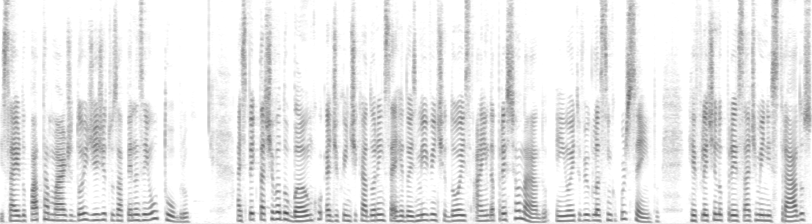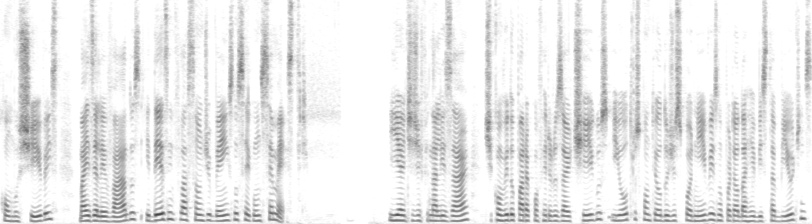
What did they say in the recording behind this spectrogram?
e sair do patamar de dois dígitos apenas em outubro, a expectativa do banco é de que o indicador encerre 2022 ainda pressionado, em 8,5%, refletindo preços administrados, combustíveis mais elevados e desinflação de bens no segundo semestre. E antes de finalizar, te convido para conferir os artigos e outros conteúdos disponíveis no portal da revista Buildings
